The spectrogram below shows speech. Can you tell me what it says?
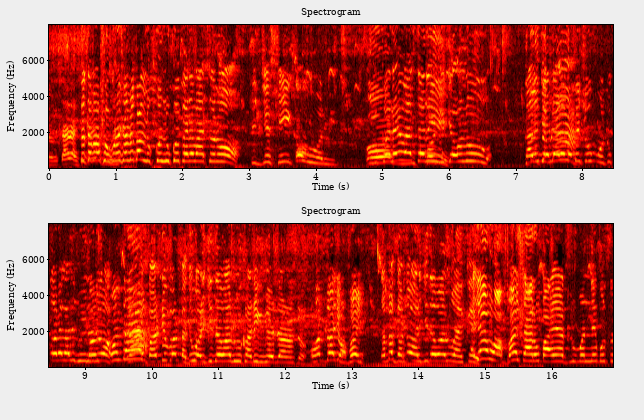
હવે તારા તો તમારો છોકરો ચાલો તો લુકો લુકો કરે વાત કરો. જે સી કહું વળી. કરે વાત કરી કેવાનું કાલે કેતા આપણે શું મોટું કરે જોઈ લેજો. પર બધું અરજી દેવાનું ખાલી ઓન તો જો ભાઈ તમે ઘર તો અરજી દેવાનું હોય કે. અલ્યા વાપા તારો બાય આટલું મને નહીં બોલતો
